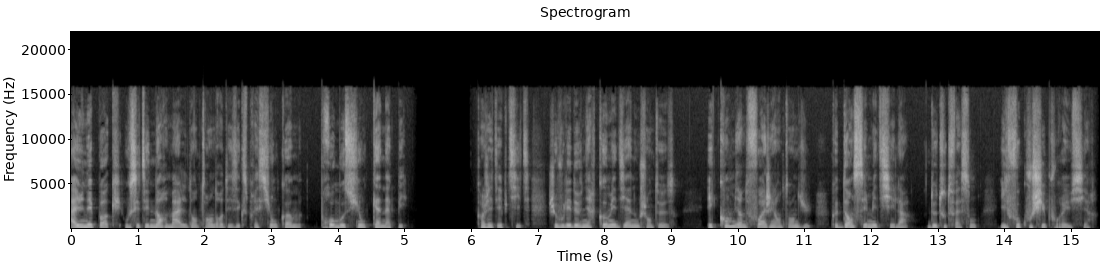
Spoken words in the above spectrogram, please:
à une époque où c'était normal d'entendre des expressions comme promotion canapé. Quand j'étais petite, je voulais devenir comédienne ou chanteuse, et combien de fois j'ai entendu que dans ces métiers-là, de toute façon, il faut coucher pour réussir.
